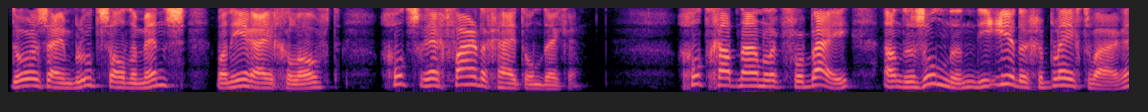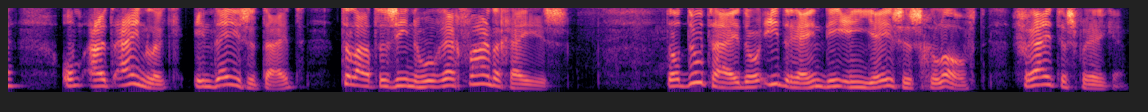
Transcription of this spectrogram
Door zijn bloed zal de mens, wanneer hij gelooft, Gods rechtvaardigheid ontdekken. God gaat namelijk voorbij aan de zonden die eerder gepleegd waren, om uiteindelijk in deze tijd te laten zien hoe rechtvaardig hij is. Dat doet hij door iedereen die in Jezus gelooft vrij te spreken.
